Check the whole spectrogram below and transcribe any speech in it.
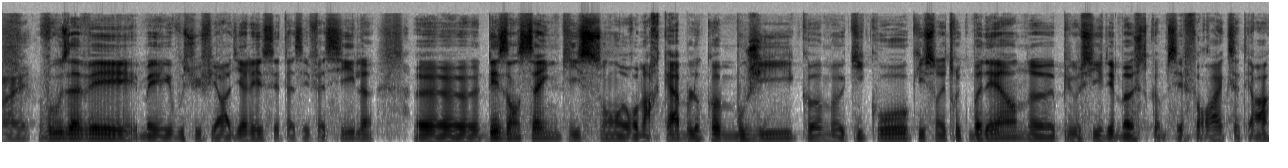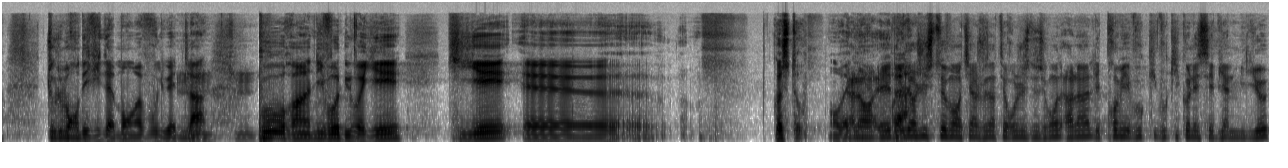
Ouais. Vous avez, mais il vous suffira d'y aller, c'est assez facile, euh, des enseignes qui sont remarquables comme Muji, comme Kiko, qui sont des trucs modernes, euh, puis aussi des musts comme Sephora, etc. Tout le monde, évidemment, a voulu être là Mm, mm. pour un niveau de loyer qui est euh, costaud, on va Alors, dire. et Voilà. d'ailleurs, justement, tiens, je vous interroge juste une seconde. Alain, les premiers, vous, qui- vous qui connaissez bien le milieu,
